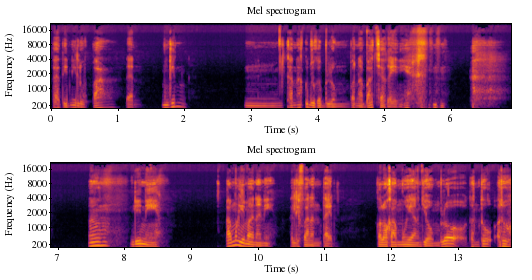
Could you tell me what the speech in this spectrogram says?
saat ini lupa dan mungkin hmm, karena aku juga belum pernah baca kayaknya. hmm, gini, kamu gimana nih kali Valentine? Kalau kamu yang jomblo, tentu, aduh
